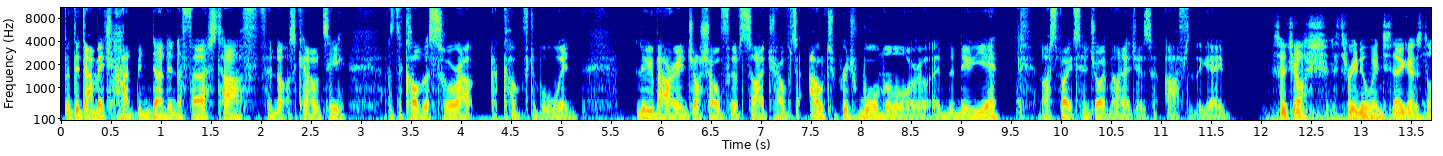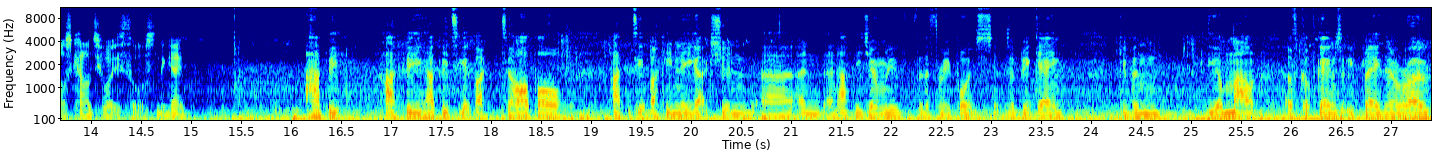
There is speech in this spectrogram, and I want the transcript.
But the damage had been done in the first half for Notts County as the Cobblers saw out a comfortable win. Lou Barry and Josh Oldfield's side travelled to Oughtibridge War Memorial in the new year. I spoke to the joint managers after the game. So, Josh, a 3 0 win today against Notts County. What are your thoughts on the game? happy, happy, happy to get back to Harpole, happy to get back in league action, uh, and, and happy generally for the three points. It was a big game, given the amount of cup games that we've played in a row,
